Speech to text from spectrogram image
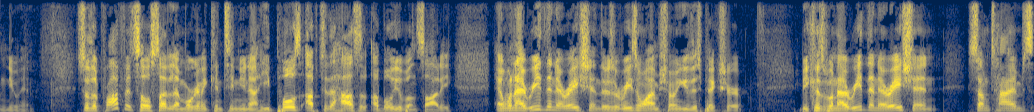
knew him. So the Prophet, we're going to continue now, he pulls up to the house of Abu Ayyub Ansari. And when I read the narration, there's a reason why I'm showing you this picture. Because when I read the narration, sometimes,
